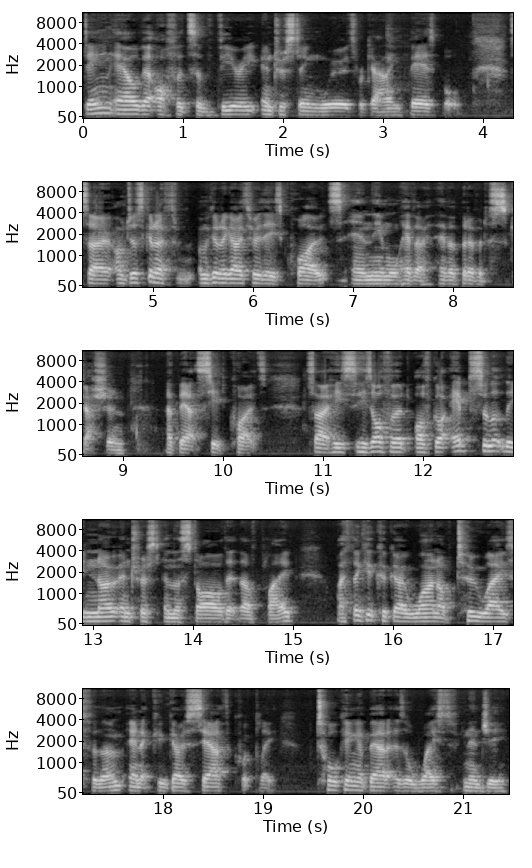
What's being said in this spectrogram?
Dean Elgar offered some very interesting words regarding Bazball. So I'm just gonna th- I'm gonna go through these quotes, and then we'll have a have a bit of a discussion about said quotes. So he's he's offered. I've got absolutely no interest in the style that they've played. I think it could go one of two ways for them, and it can go south quickly. Talking about it is a waste of energy.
